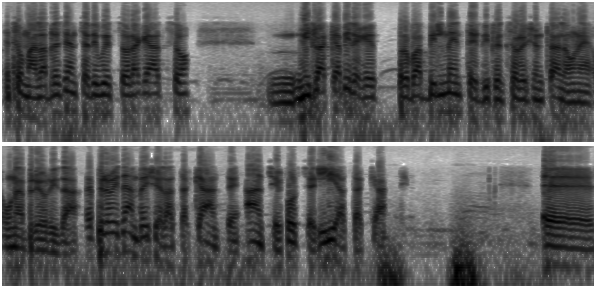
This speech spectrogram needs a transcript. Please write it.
insomma la presenza di questo ragazzo mi fa capire che probabilmente il difensore centrale non è una priorità. La priorità invece è l'attaccante, anzi forse gli attaccanti. Eh,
